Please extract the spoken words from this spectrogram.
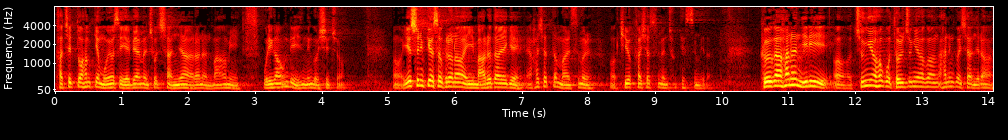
같이 또 함께 모여서 예배하면 좋지 않냐라는 마음이 우리 가운데 있는 것이죠. 어, 예수님께서 그러나 이 마르다에게 하셨던 말씀을 어, 기억하셨으면 좋겠습니다. 그가 하는 일이 어, 중요하고 덜 중요하고 하는 것이 아니라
